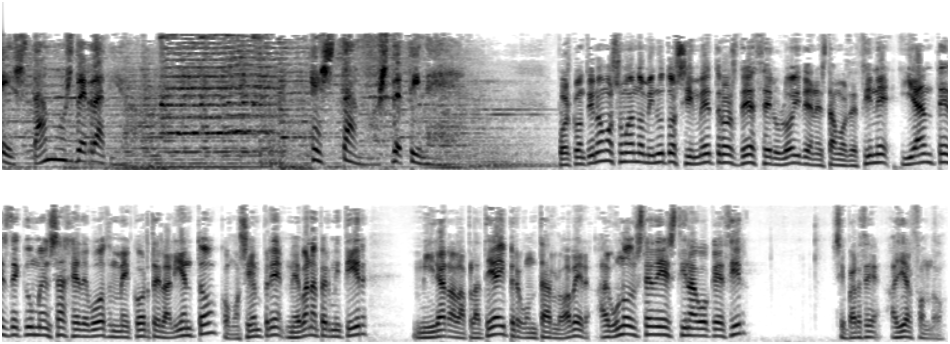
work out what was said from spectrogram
Estamos de radio. Estamos de cine. Pues continuamos sumando minutos y metros de celuloide en Estamos de Cine y antes de que un mensaje de voz me corte el aliento, como siempre, me van a permitir mirar a la platea y preguntarlo. A ver, ¿alguno de ustedes tiene algo que decir? Si parece, allí al fondo.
